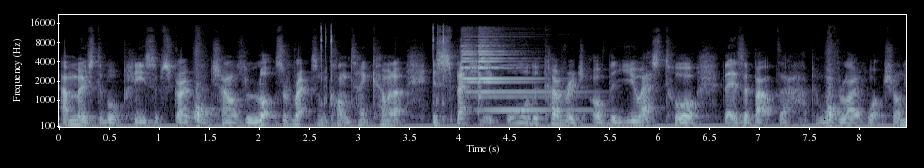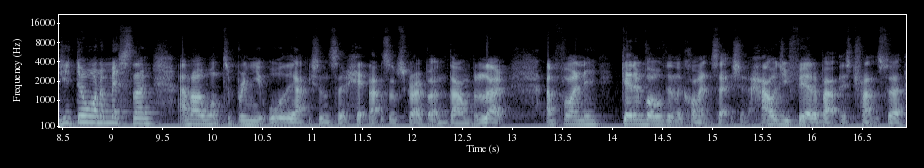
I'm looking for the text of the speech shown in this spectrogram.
And most of all, please subscribe to the channel. lots of Wrexham content coming up, especially all the coverage of the US tour that is about to happen with live watch alongs. You don't want to miss them, and I want to bring you all the action, so hit that subscribe button down below. And finally, get involved in the comment section. How do you feel about this transfer?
